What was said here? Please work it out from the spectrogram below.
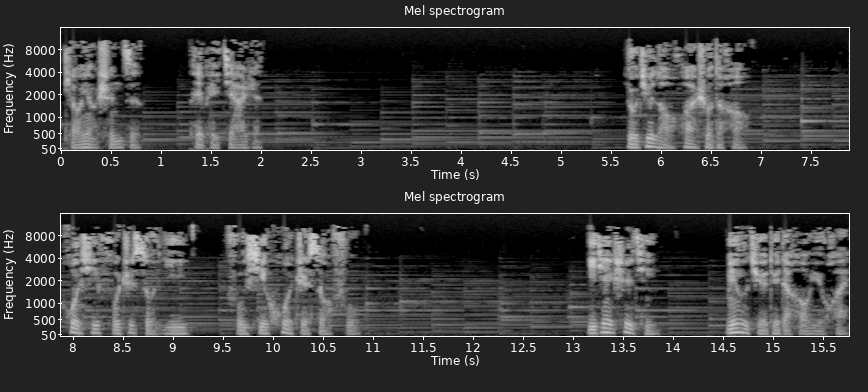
调养身子，陪陪家人。有句老话说得好：“祸兮福之所依，福兮祸之所伏。”一件事情，没有绝对的好与坏，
